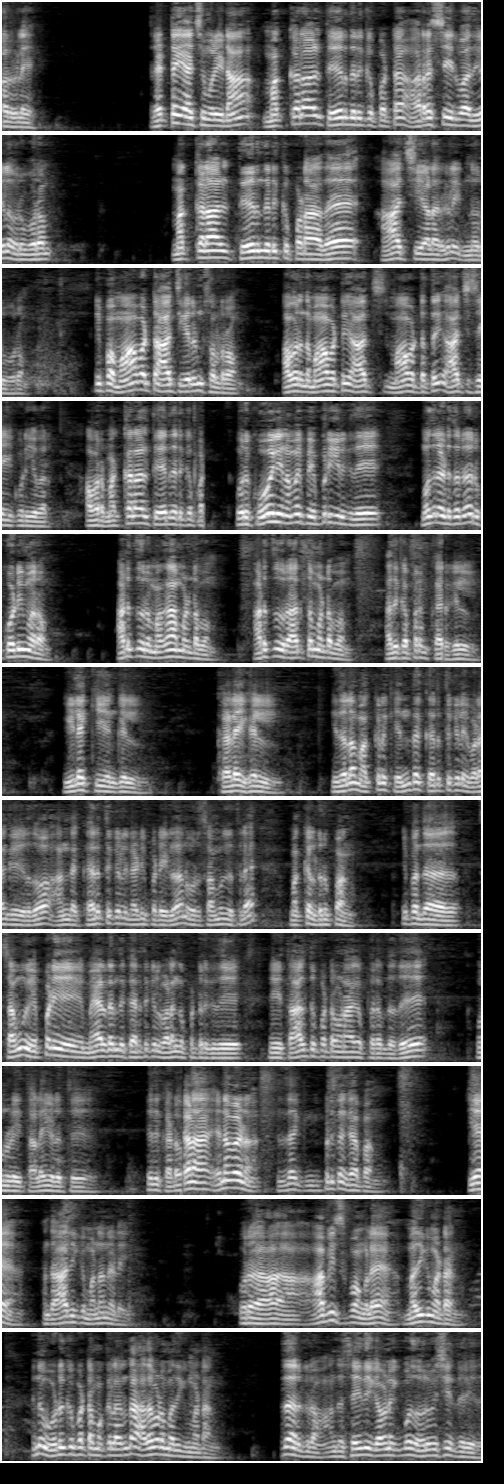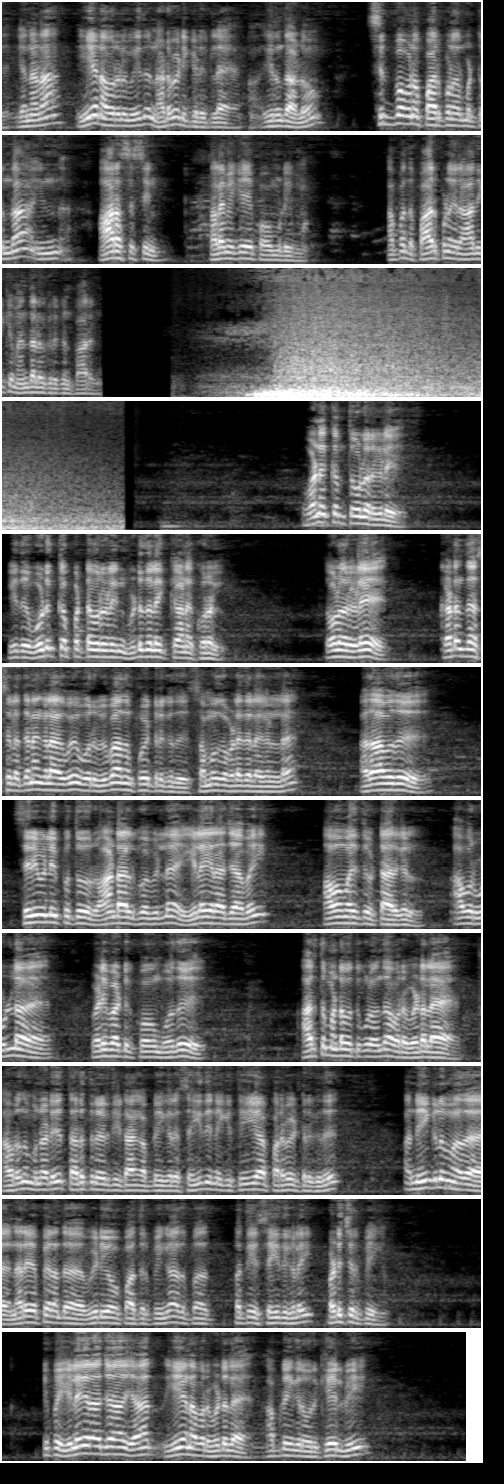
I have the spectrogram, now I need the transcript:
அவர்களே இரட்டை ஆட்சி முறைனா மக்களால் தேர்ந்தெடுக்கப்பட்ட அரசியல்வாதிகள் ஒரு புறம். மக்களால் தேர்ந்தெடுக்கப்படாத ஆட்சியாளர்கள் இன்னொரு புறம். இப்ப மாவட்ட ஆட்சியர்னு சொல்றோம். அவர் இந்த மாவட்ட ஆட்சி மாவட்டத்தை ஆட்சி செய்யக்கூடியவர். அவர் மக்களால் தேர்ந்தெடுக்கப்பட்ட ஒரு கோயிலின் அமைப்பு எப்படி இருக்குது? முதல் எடுத்துட்டு ஒரு கொடிமரம் அடுத்து ஒரு மகா மண்டபம். அடுத்து ஒரு அர்த்த மண்டபம். அதுக்கப்புறம் கர்கள் இலக்கியங்கள் கலைகள் இதெல்லாம் மக்களுக்கு எந்த கருத்துக்களை வழங்குகிறதோ அந்த கருத்துக்களின் அடிப்படையில் தான் ஒரு சமூகத்தில் மக்கள் இருப்பாங்க. இப்போ இந்த சமூகம் எப்படி மேலிருந்து கருத்துக்கள் வழங்கப்பட்டிருக்குது? நீ தாழ்த்துப்பட்டவனாக பிறந்தது உன்னுடைய தலையெழுத்து இது கடவுள். வேணா என்ன வேணும்? இதுதான் இப்படித்தான் கேட்பாங்க. ஏன்? அந்த ஆதிக்க மனநிலை. ஒரு ஆ- போங்களேன் மதிக்க மாட்டாங்க. இன்னும் ஒடுக்கப்பட்ட மக்களாக இருந்தால் அதை விட மதிக்க மாட்டாங்க. தான் இருக்கிறோம். அந்த செய்தி கவனிக்கும் போது ஒரு விஷயம் தெரியுது. என்னன்னா ஏன் அவர்கள் மீது நடவடிக்கை எடுக்கல? இருந்தாலும் சித்பவன பார்ப்பனர் மட்டும்தான் இந்த ஆர்எஸ்எஸ்ஸின் தலைமைக்கே போக முடியுமா? அப்போ இந்த பார்ப்பனர் ஆதிக்கம் எந்த அளவுக்கு இருக்குன்னு பாருங்க. வணக்கம் தோழர்களே. இது ஒடுக்கப்பட்டவர்களின் விடுதலைக்கான குரல். தோழர்களே கடந்த சில தினங்களாகவே ஒரு விவாதம் போயிட்டு இருக்குது சமூக வலைதளங்களில். அதாவது சிறுவில்லிபுத்தூர் ஆண்டாள் கோவிலில் இளையராஜாவை அவமதித்து விட்டார்கள். அவர் உள்ள வழிபாட்டுக்கு போகும்போது அர்த்த மண்டபத்துக்குள்ளே வந்து அவரை விடலை. அவர் வந்து முன்னாடியே தடுத்து நிறுத்திட்டாங்க அப்படிங்கிற செய்தி இன்னைக்கு தீயாக பரவிட்டு இருக்குது நீங்களும் அதை நிறைய பேர் அந்த வீடியோவை பார்த்துருப்பீங்க. அது ப- பற்றிய செய்திகளை படிச்சிருப்பீங்க. இப்போ இளையராஜா யார்? ஏன் அவர் விடலை? அப்படிங்கிற ஒரு கேள்வி.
